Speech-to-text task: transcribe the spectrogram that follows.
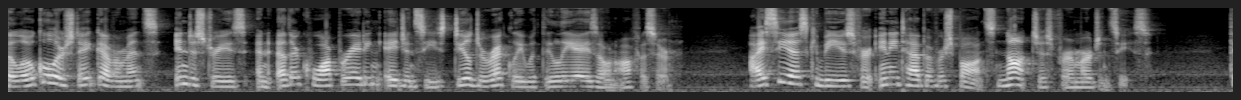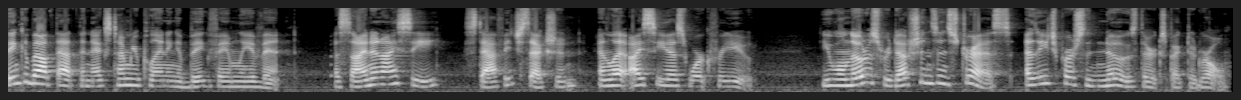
The local or state governments, industries, and other cooperating agencies deal directly with the liaison officer. ICS can be used for any type of response, not just for emergencies. Think about that the next time you're planning a big family event. Assign an IC, staff each section, and let ICS work for you. You will notice reductions in stress as each person knows their expected role.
